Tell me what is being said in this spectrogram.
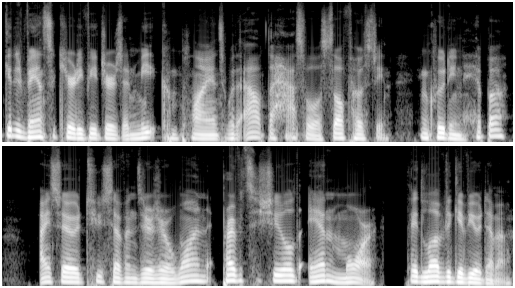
Get advanced security features and meet compliance without the hassle of self hosting, including HIPAA, ISO 27001, Privacy Shield, and more. They'd love to give you a demo.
